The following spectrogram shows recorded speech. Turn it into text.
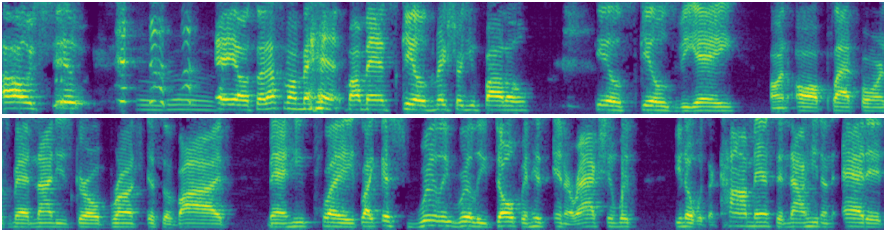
Oh shoot. Oh, Hey yo, so that's my man, my man Skills. Make sure you follow Skills Skillz VA on all platforms, man. 90s Girl Brunch. It's a vibe. Man, he plays like it's really, really dope in his interaction with, you know, with the comments, and now he done added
